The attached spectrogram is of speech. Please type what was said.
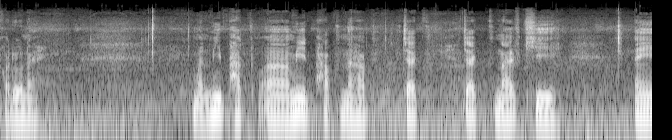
ขอดูหน่อย เหมือนมีดพัดอ่ามีดพับนะครับ แจ็คแจ็คไนฟ์คีย์นี่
